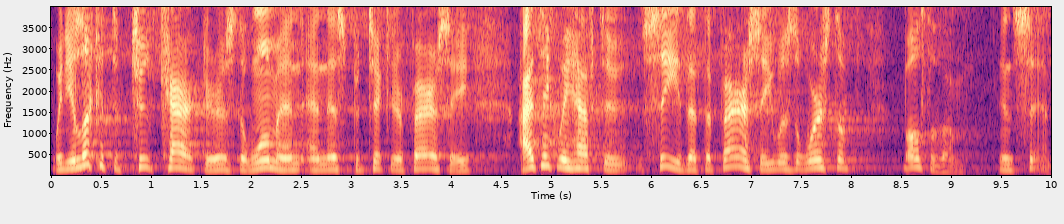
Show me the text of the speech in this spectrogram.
When you look at the two characters, the woman and this particular Pharisee, I think we have to see that the Pharisee was the worst of both of them in sin.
